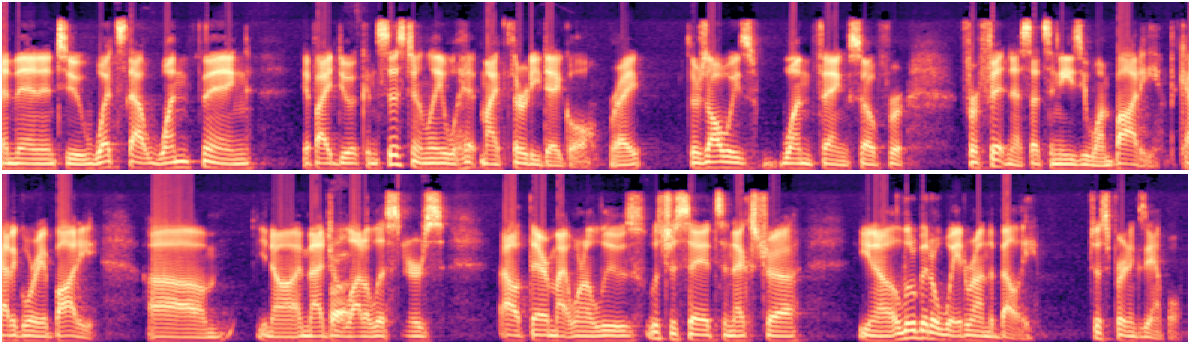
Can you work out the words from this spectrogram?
and then into what's that one thing, if I do it consistently, will hit my 30 day goal, right? There's always one thing. So for, for fitness, that's an easy one body, the category of body. Um, you know, I imagine a lot of listeners out there might want to lose, let's just say it's an extra, you know, a little bit of weight around the belly, just for an example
